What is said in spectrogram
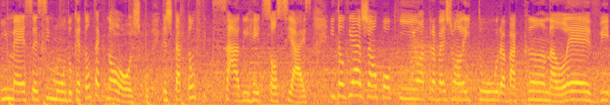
imersa esse mundo que é tão tecnológico, que a gente está tão fixado em redes sociais. Então, viajar um pouquinho através de uma leitura bacana, leve,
